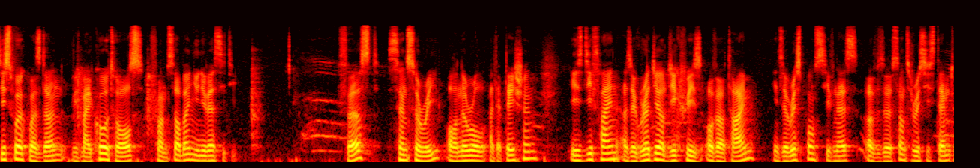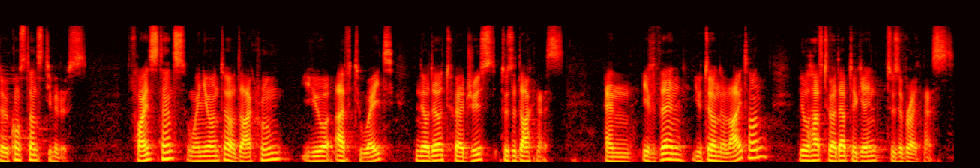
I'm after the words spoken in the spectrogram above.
This work was done with my co-authors from Sorbonne University. First, sensory or neural adaptation is defined as a gradual decrease over time in the responsiveness of the sensory system to a constant stimulus. For instance, when you enter a dark room, you have to wait in order to adjust to the darkness. And if then you turn the light on, you'll have to adapt again to the brightness.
